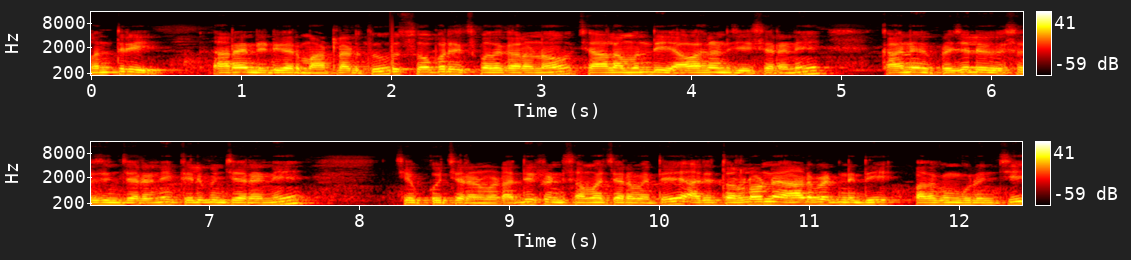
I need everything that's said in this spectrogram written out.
మంత్రి నారాయణ రెడ్డి గారు మాట్లాడుతూ సూపర్ సిక్స్ పథకాలను చాలామంది అవహేళన చేశారని కానీ ప్రజలు విశ్వసించారని గెలిపించారని చెప్పుకొచ్చారనమాట అది ఫ్రెండ్ సమాచారం అయితే. అది త్వరలోనే ఆడబెట్టినది పథకం గురించి.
